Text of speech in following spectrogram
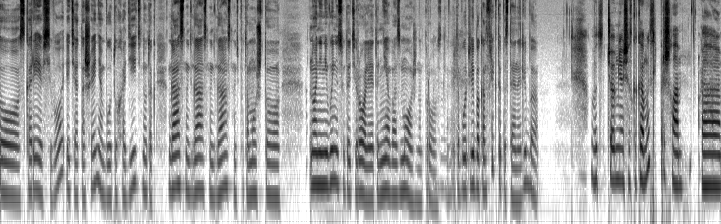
то, скорее всего, эти отношения будут уходить, ну, так, гаснуть, гаснуть, гаснуть, потому что, ну, они не вынесут эти роли, это невозможно просто. Это будут либо конфликты постоянно, либо... Вот что у меня сейчас какая мысль пришла. А,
